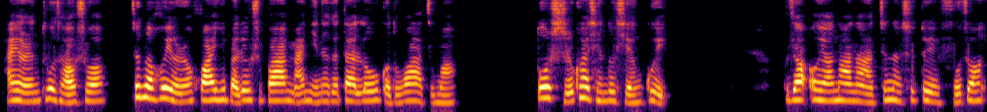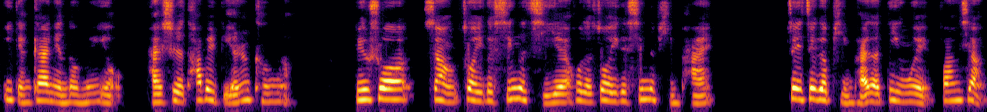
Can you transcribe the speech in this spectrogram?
还有人吐槽说：“真的会有人花一百六十八买你那个带 logo 的袜子吗？多十块钱都嫌贵。”不知道欧阳娜娜真的是对服装一点概念都没有，还是她被别人坑了？比如说，像做一个新的企业或者做一个新的品牌。对这个品牌的定位方向、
